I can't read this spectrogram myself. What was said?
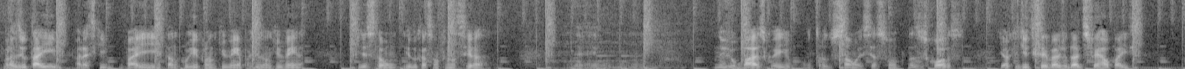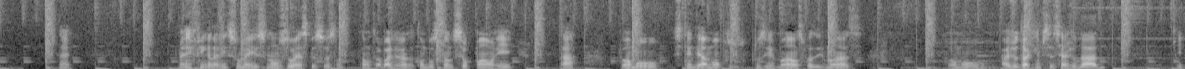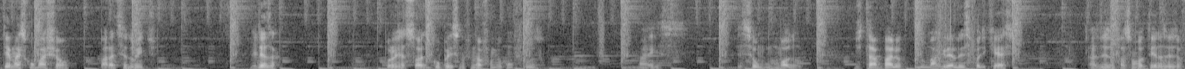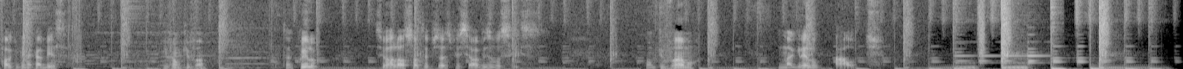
O Brasil tá aí, parece que vai entrar no currículo ano que vem, a partir do ano que vem, né? Gestão e educação financeira, é, nível básico aí, uma introdução a esse assunto nas escolas. E eu acredito que você vai ajudar a desferrar o país, né? Mas enfim, galera, em suma é isso. Não zoem as pessoas que estão trabalhando, estão buscando o seu pão aí, tá? Vamos estender a mão para os irmãos, para as irmãs, Vamos ajudar quem precisa ser ajudado e ter mais compaixão. Parar de ser doente. Beleza? Por hoje é só. Desculpa aí se no final foi meio confuso. Mas esse é o modo de trabalho do Magrelo desse podcast. Às vezes eu faço um roteiro, às vezes eu falo o que vem na cabeça. E vamos que vamos. Tranquilo? Se eu rolar o solto episódio especial, aviso vocês. Vamos que vamos. Magrelo out.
